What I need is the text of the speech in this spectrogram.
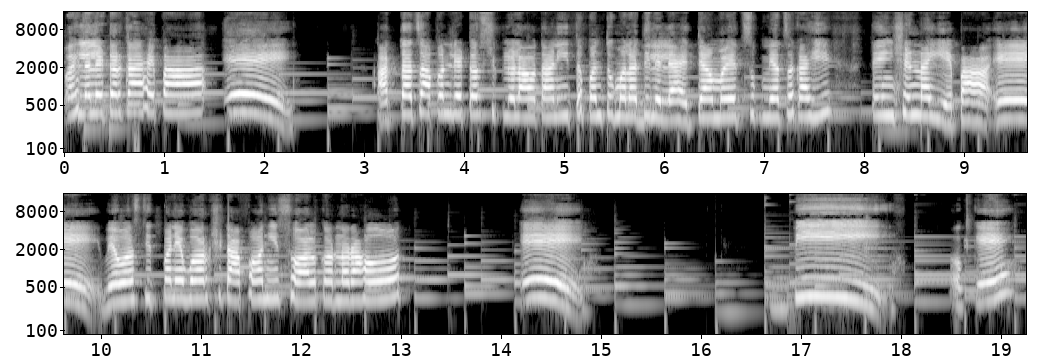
पहिलं लेटर काय आहे पहा? ए आत्ताच आपण लेटर शिकलेलो आहोत आणि इथं पण तुम्हाला दिलेले आहेत. त्यामुळे चुकण्याचं काही टेन्शन नाहीये. पहा ए व्यवस्थितपणे वर्कशीट आपण ही सॉल्व करणार आहोत. A B okay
